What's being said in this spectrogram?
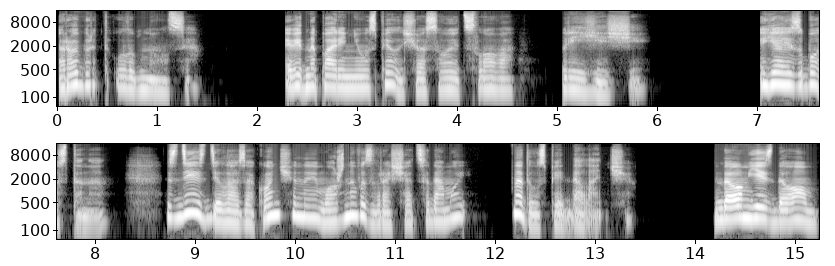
Роберт улыбнулся. Видно, парень не успел еще освоить слово «приезжий». «Я из Бостона. Здесь дела закончены, можно возвращаться домой. Надо успеть до ланча». «Дом есть дом.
